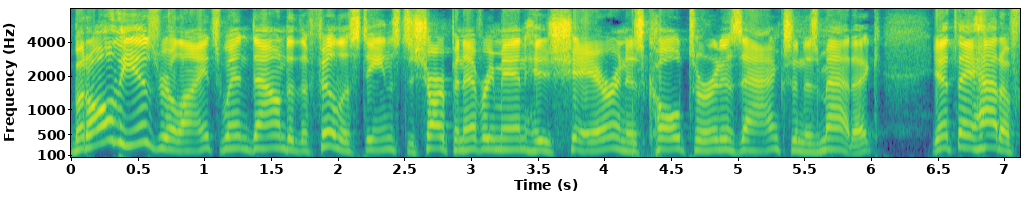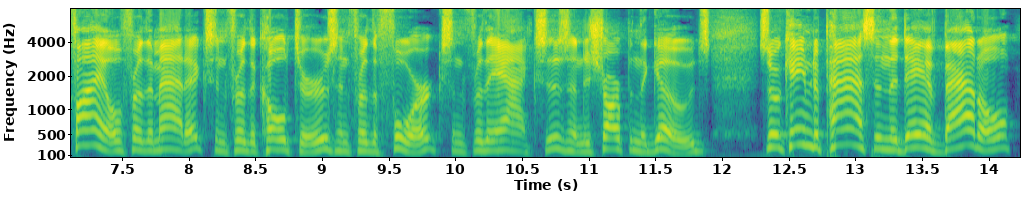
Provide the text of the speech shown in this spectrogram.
But all the Israelites went down to the Philistines to sharpen every man his share and his coulter and his axe and his mattock. Yet they had a file for the mattocks and for the coulters and for the forks and for the axes and to sharpen the goads. So it came to pass in the day of battle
